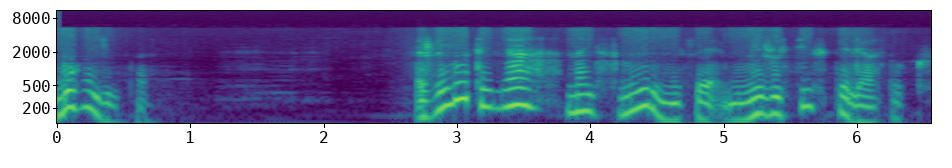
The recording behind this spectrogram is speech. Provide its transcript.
Бугаюка. Жило теля найсмирніше між усіх теляток,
